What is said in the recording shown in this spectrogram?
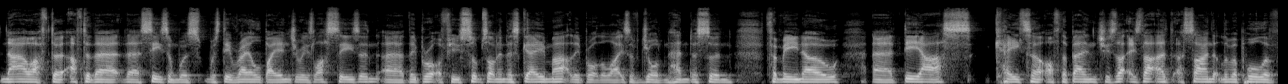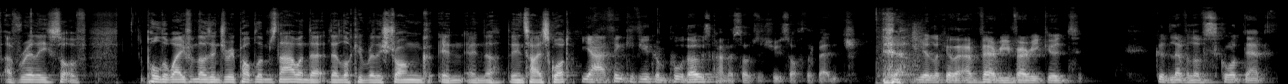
now. After after their, their season was was derailed by injuries last season, uh, they brought a few subs on in this game. Matt, they brought the likes of Jordan Henderson, Firmino, uh, Diaz, Keita off the bench. Is that is that a, a sign that Liverpool have, have really sort of pulled away from those injury problems now and they're, they're looking really strong in in the, the entire squad? yeah, I think if you can pull those kind of substitutes off the bench, Yeah. you're looking at a very, very good, good level of squad depth.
